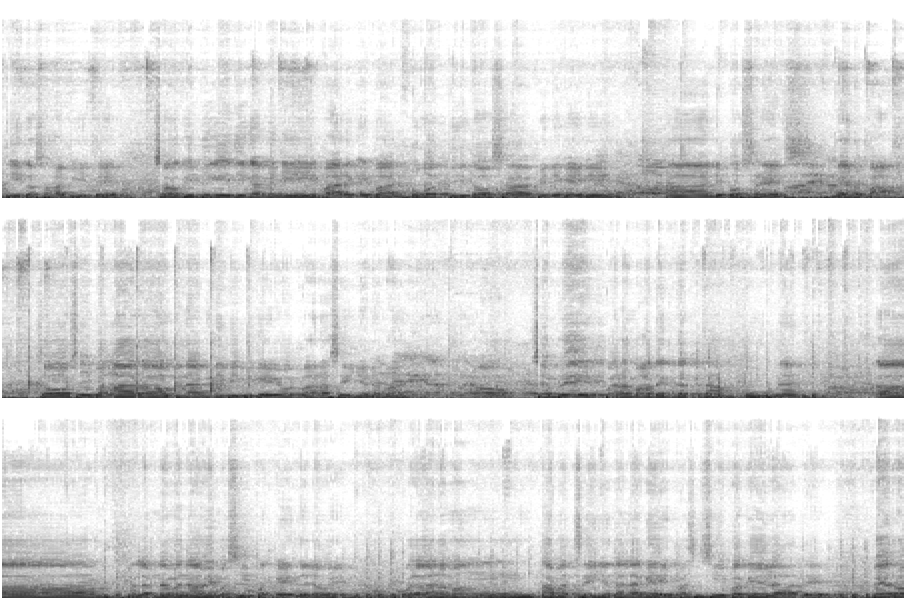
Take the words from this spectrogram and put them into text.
dito sa Cavite. So magbibigay din kami ni paring Iban bukod dito sa binigay ni ah, ni Boss Renz. Meron pa. So sa ibang araw din namin ibibigay yun para sa inyo naman. So, Siyempre, para makadagdag ng puhunan, ah, alam naman namin masipag kayong dalawa eh. Wala namang tamat sa inyo talaga eh. Masisipag kayo lahat eh. Pero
